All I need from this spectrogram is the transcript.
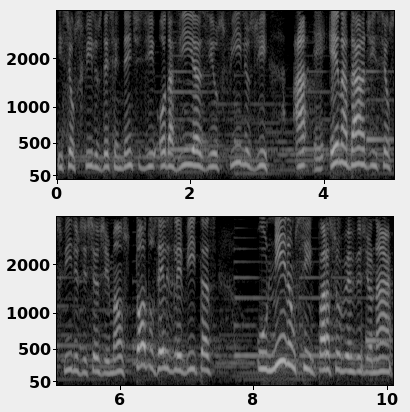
e seus filhos, descendentes de Odavias, e os filhos de Enadad e seus filhos e seus irmãos, todos eles levitas, uniram-se para supervisionar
